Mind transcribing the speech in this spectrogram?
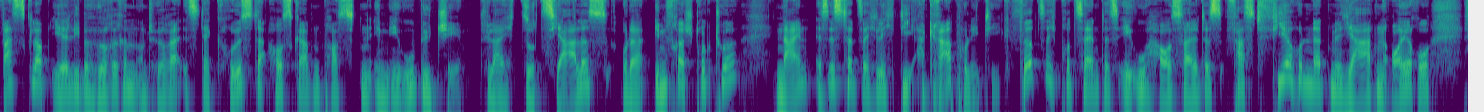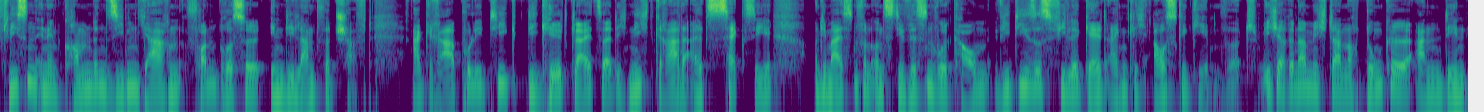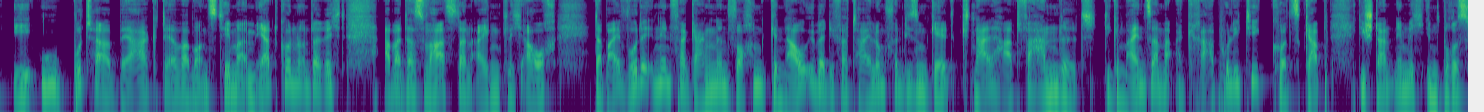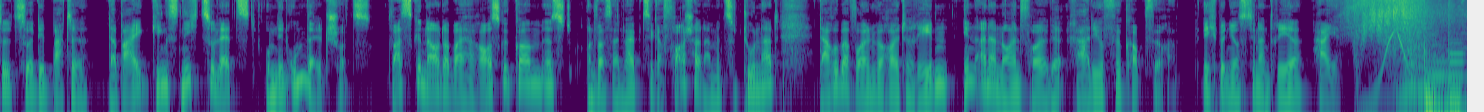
Was glaubt ihr, liebe Hörerinnen und Hörer, ist der größte Ausgabenposten im EU-Budget? Vielleicht Soziales oder Infrastruktur? Nein, es ist tatsächlich die Agrarpolitik. 40 Prozent des EU-Haushaltes, fast 400 Milliarden Euro, fließen in den kommenden sieben Jahren von Brüssel in die Landwirtschaft. Agrarpolitik, die gilt gleichzeitig nicht gerade als sexy und die meisten von uns, die wissen wohl kaum, wie dieses viele Geld eigentlich ausgegeben wird. Ich erinnere mich da noch dunkel an den EU-Butterberg, der war bei uns Thema im Erdkundeunterricht, aber das war es dann eigentlich auch. Dabei wurde in den vergangenen Wochen genau über die Verteilung von diesem Geld knallhart verhandelt. Die gemeinsame Agrarpolitik, kurz GAP, die stand nämlich in Brüssel zur Debatte. Dabei ging es nicht zuletzt um den Umweltschutz. Was genau dabei herausgekommen ist und was ein Leipziger Forscher damit zu tun hat, darüber wollen wir heute reden in einer neuen Folge Radio für Kopfhörer. Ich bin Justin Andrea. Hi.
